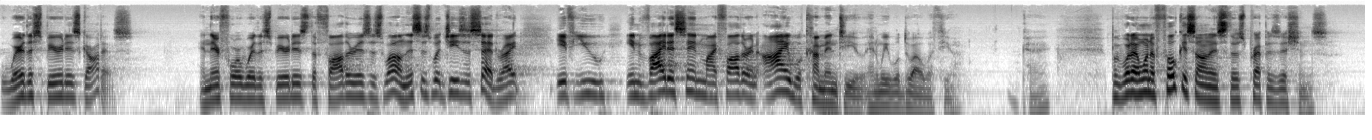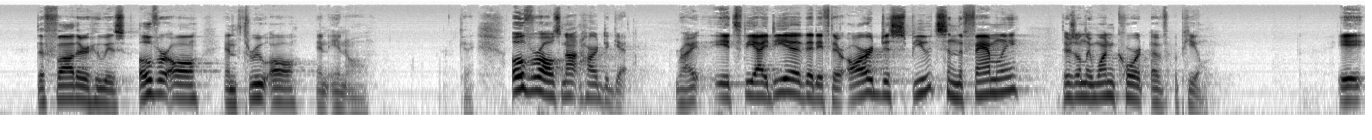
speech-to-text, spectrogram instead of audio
where the Spirit is, God is. And therefore, where the Spirit is, the Father is as well. And this is what Jesus said, right? If you invite us in, my Father and I will come into you, and we will dwell with you. But what I want to focus on is those prepositions the Father who is over all and through all and in all. Okay. Overall is not hard to get, right? It's the idea that if there are disputes in the family, there's only one court of appeal. It,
